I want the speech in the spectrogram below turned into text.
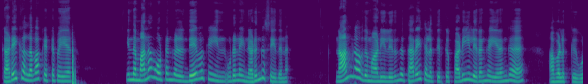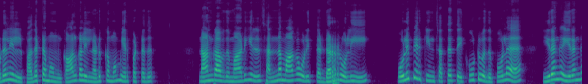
கடைக்கு அல்லவா கெட்ட பெயர்? இந்த மன ஓட்டங்கள் தேவகையின் உடலை நடுங்க செய்தன. நான்காவது மாடியிலிருந்து தரை தளத்திற்கு படியில் இறங்க இறங்க, அவளுக்கு உடலில் பதட்டமும், கால்களில் நடுக்கமும் ஏற்பட்டது. நான்காவது மாடியில் சன்னமாக ஒலித்த டர் ஒலி, ஒலிபெருக்கின் சத்தத்தை கூட்டுவது போல, இறங்க இறங்க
